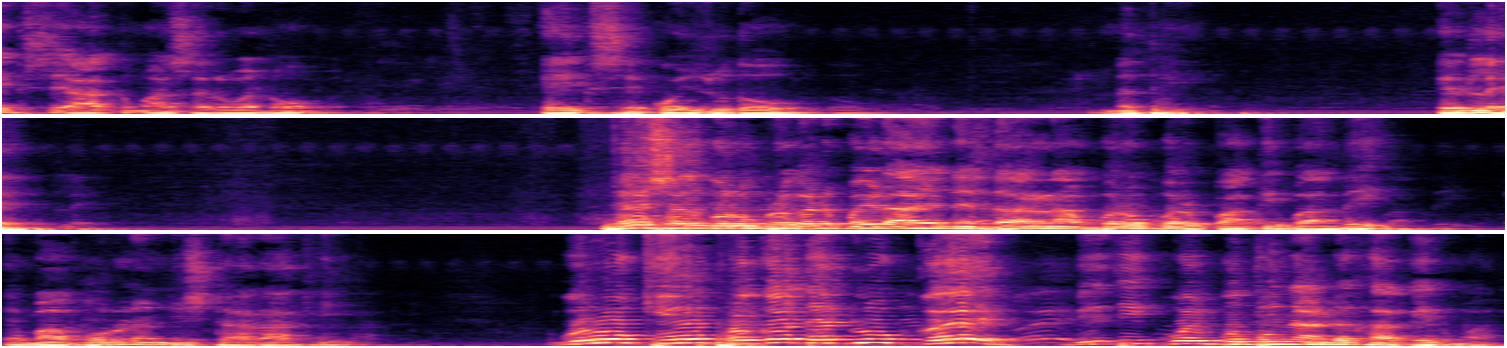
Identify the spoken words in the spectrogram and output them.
એક છે આત્મા સર્વનો, એક છે કોઈ જુદો નથી. એટલે જે સદગુરુ પ્રગટ પડ્યા, એને ધારણા બરોબર પાકી બાંધી, એમાં પૂર્ણ નિષ્ઠા રાખી ગુરુ કે ફકત એટલું કહે, બીજી કોઈ બુદ્ધિના ડખા કીરમાં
